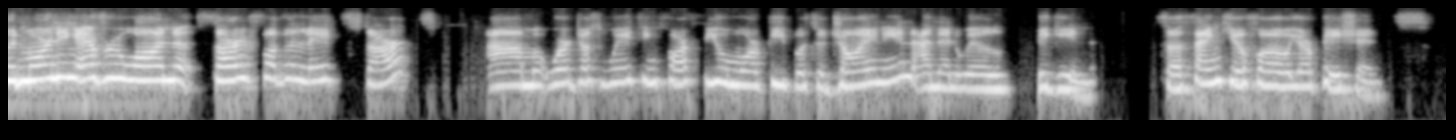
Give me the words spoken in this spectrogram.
Good morning, everyone. Sorry for the late start. Um, we're just waiting for a few more people to join in and then we'll begin. So thank you for your patience.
